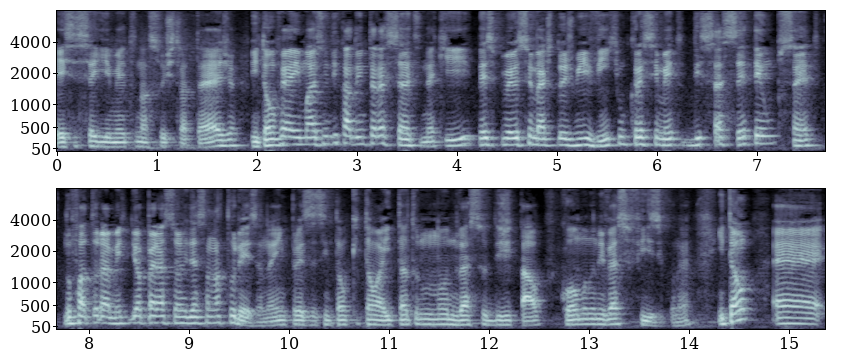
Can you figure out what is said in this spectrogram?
esse segmento na sua estratégia. Então vem aí mais um indicador interessante, né? Que nesse primeiro semestre de 2020, um crescimento de 61% no faturamento de operações dessa natureza, né? Empresas então que estão aí tanto no universo digital como no universo físico, né? Então, é,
